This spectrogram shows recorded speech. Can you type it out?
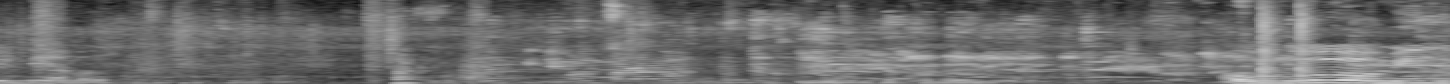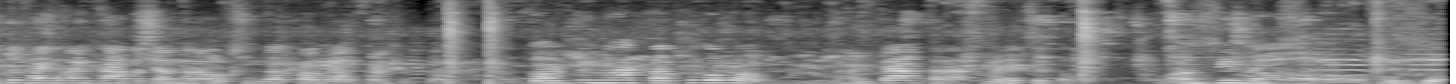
ಎಣ್ಣೆ ಅನ್ನೋದು. ಅವ್ರು ಮೀನ್ ಇದಕ್ಕೆ ಹಾಕಿದಂಗೆ ಕಾಣ್ತೈತೆ ಅಂದ್ರೆ ಅವ್ರು ಶೃಂಗಾಕ ಮೇಲೆ ಕಾಣ್ತಿರ್ತಾವ ಕಂಟಿನ ಹಾಕಿ ಅಂತ ಅಂತಾರ ನಡೀತಿರ್ತಾವ ಅಂತಿನ ಹುರಿದು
